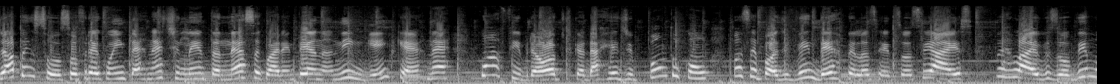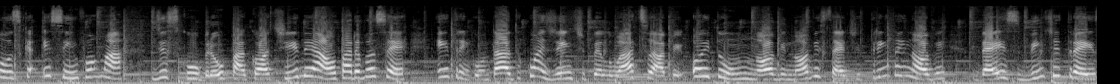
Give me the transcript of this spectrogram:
Já pensou sofrer com internet lenta nessa quarentena? Ninguém quer, né? Com a fibra óptica da Rede.com, você pode vender pelas redes sociais, ver lives, ouvir música e se informar. Descubra o pacote ideal para você. Entre em contato com a gente pelo WhatsApp 81997391023.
